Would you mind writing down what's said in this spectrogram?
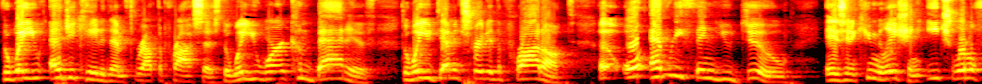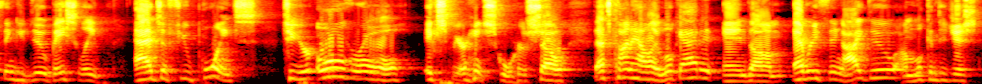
the way you educated them throughout the process, the way you weren't combative, the way you demonstrated the product, uh, everything you do is an accumulation. Each little thing you do basically adds a few points to your overall experience scores. So that's kind of how I look at it. And um, everything I do, I'm looking to just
